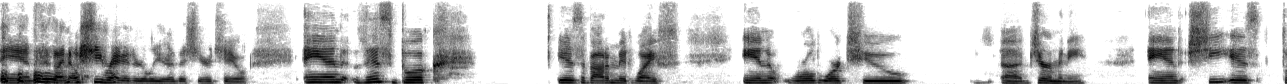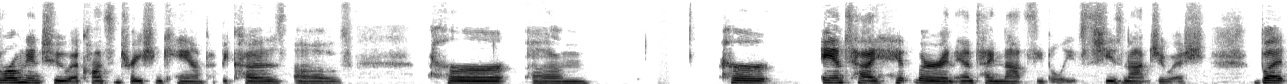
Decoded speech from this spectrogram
and because I know she read it earlier this year too. And this book is about a midwife in World War II uh, Germany and she is thrown into a concentration camp because of her um, her anti-Hitler and anti-Nazi beliefs. She's not Jewish, but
